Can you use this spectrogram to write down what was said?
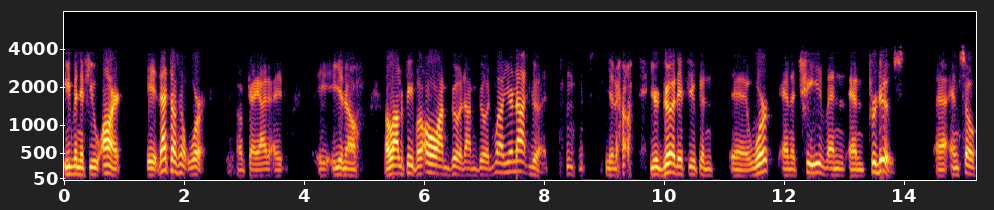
even if you aren't, it, that doesn't work. Okay, I, I, you know, a lot of people, oh, I'm good, I'm good. Well, you're not good. you know, you're good if you can uh, work and achieve and and produce. Uh, and so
